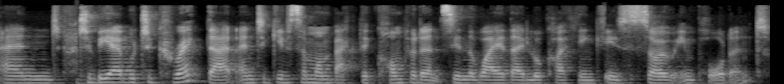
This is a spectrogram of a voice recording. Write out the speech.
And to be able to correct that and to give someone back the confidence in the way they look, I think is so important.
